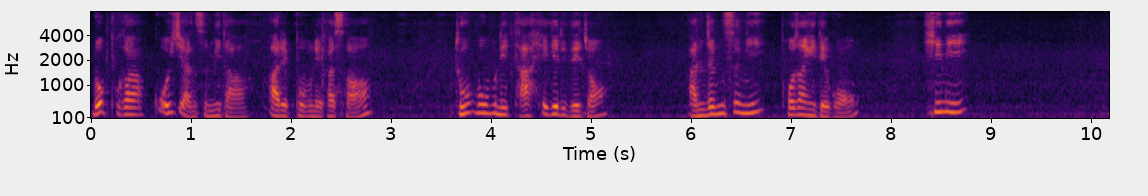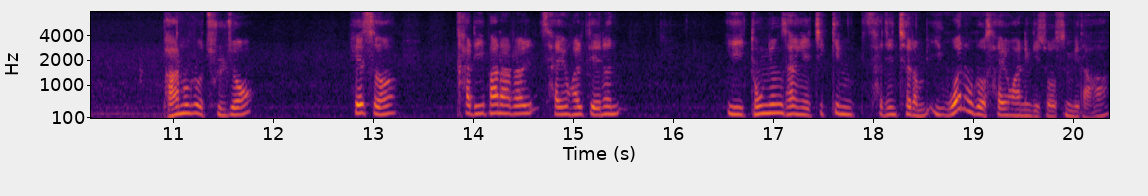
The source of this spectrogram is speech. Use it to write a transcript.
로프가 꼬이지 않습니다. 아랫부분에 가서 두 부분이 다 해결이 되죠. 안정성이 보장이 되고 힘이 반으로 줄죠. 해서 카리바나를 사용할 때는 이 동영상에 찍힌 사진처럼 이 원으로 사용하는 게 좋습니다.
